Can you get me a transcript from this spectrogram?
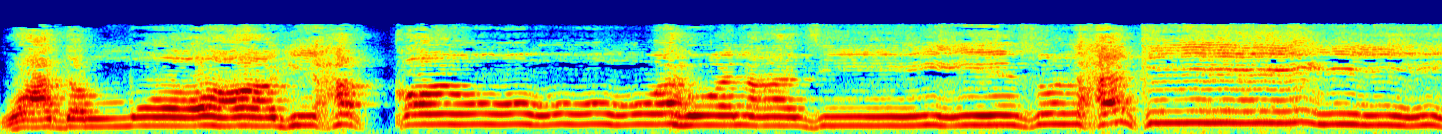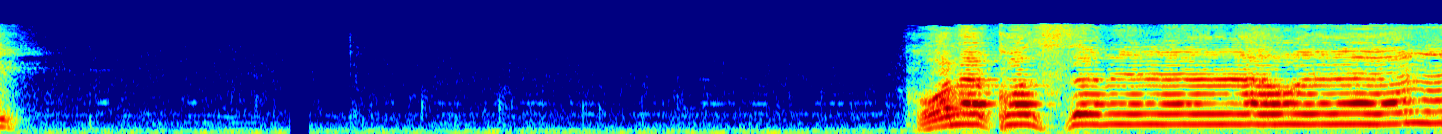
وعد الله حقا وهو العزيز الحكيم. خلق السماوات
